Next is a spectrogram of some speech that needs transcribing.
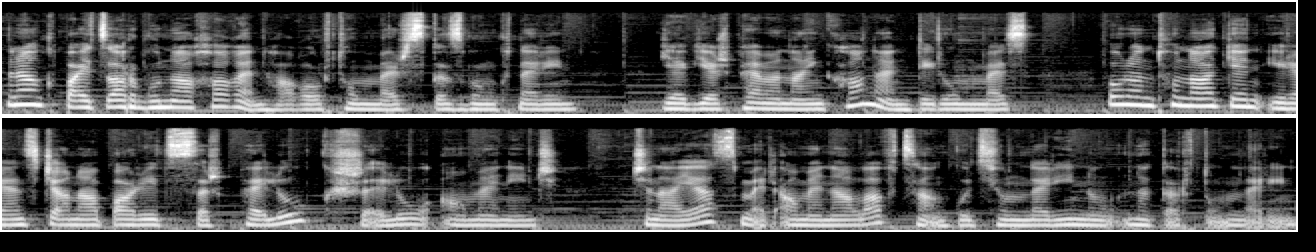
Նրանք պայծառ գունախաղ են հաղորդում մեր սկզբունքներին եւ երբեմն այնքան են տիրում մեզ, որ ընդունակ են իրենց ճանապարից սրբելու, քշելու ամեն ինչ, չնայած մեր ամենալավ ցանկություններին ու նկարտումներին։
